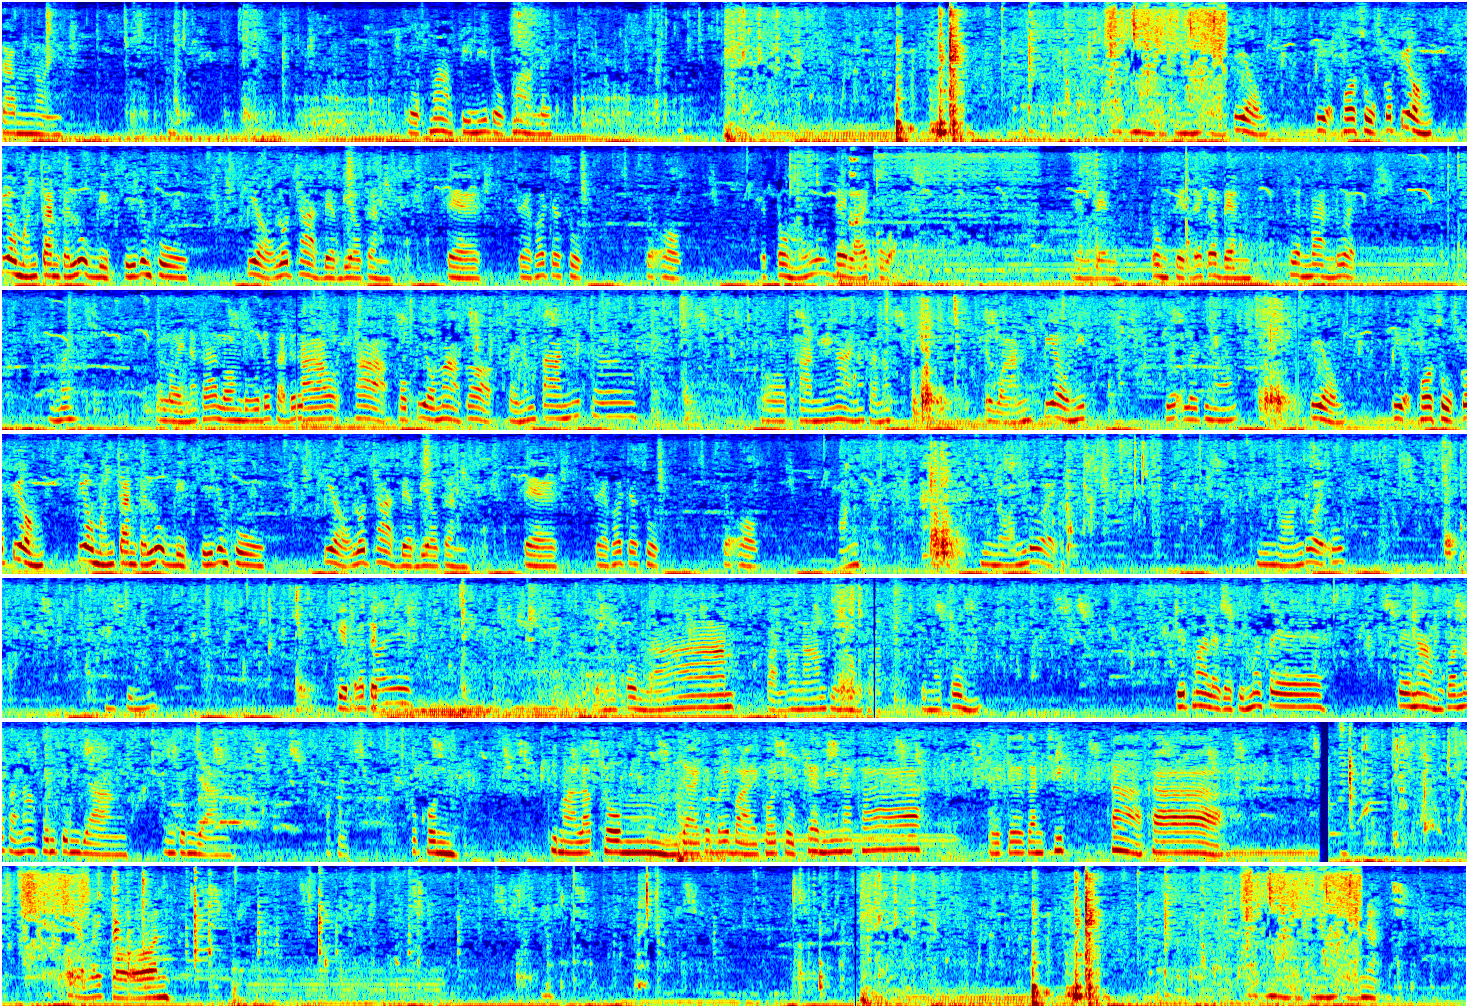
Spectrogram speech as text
ดำๆหน่อย ดกมาก ปีนี้ดกมากเลย เปรี้ยว เปรี้ยว พอสุกก็เปรี้ยว เปรี้ยวเหมือนกันกับลูกดิบสีชมพู เปรี้ยวรสชาติแบบเดียวกัน แต่แต่เขาจะสุกจะออกจะต้มได้หลายขวดแบ่งๆต้มเสร็จแล้วก็แบ่งเพื่อนบ้านด้วยเห็นไหม อร่อยนะคะ ลองดูด้วยค่ะเด้อเช้าถ้าพอเปรี้ยวมากก็ใส่น้ำตาลนิดนึงพอทานง่ายๆนะคะเนาะจะหวานเปรี้ยวนิด เยอะเลยพี่น้องเปรี้ยวเปรี้ยวพอสุกก็เปรี้ยวเปรี้ยวเหมือนกันกับลูกดิบสีชมพู เปรี้ยวรสชาติแบบเดียวกัน แต่แต่เขาจะสุกจะออกหวานมีนอนด้วย มีนอนด้วยอุ๊กิน เก็บเอาแต่จะมาต้มน้ำปั่นเอาน้ำพี่น้องค่ะจะมาต้ม เก็บมาแล้วก็สิมาแช่แช่น้ำก่อนนาะคะนาะเป็นเป็นยางเป็นเป็นยางทุกคนที่มารับชมยายก็บายบายขอจบแค่นี้นะคะเดี๋ยวเจอกันคลิปหน้าค่ะแช่ไว้ก่อน น่ะ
